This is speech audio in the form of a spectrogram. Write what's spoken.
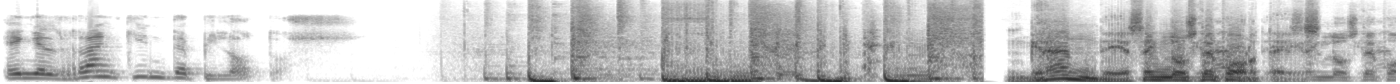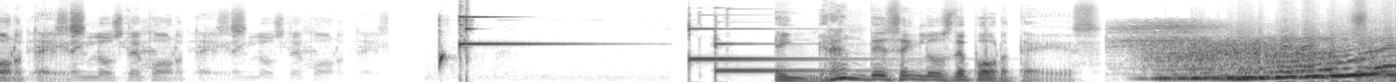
en el ranking de pilotos. Grandes en los deportes. En los deportes. En Grandes en los deportes. De una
